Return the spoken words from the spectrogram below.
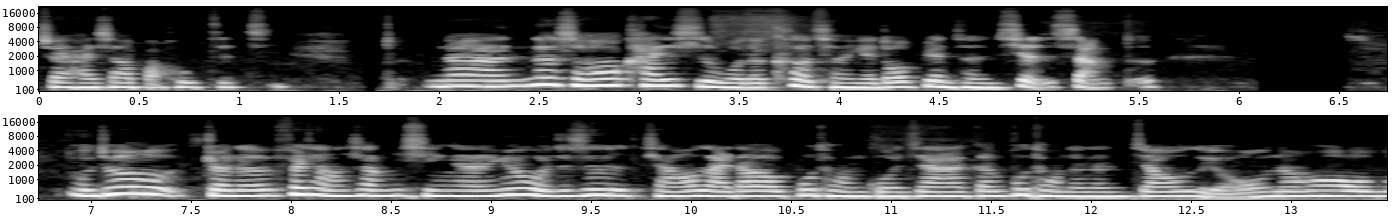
所以还是要保护自己。那那时候开始，我的课程也都变成线上的。我就觉得非常伤心啊，因为我就是想要来到不同国家，跟不同的人交流，然后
